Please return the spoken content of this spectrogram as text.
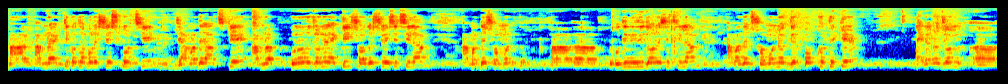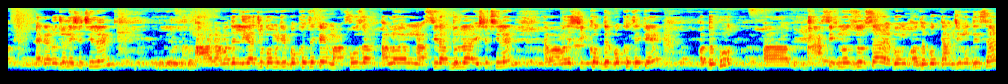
আর আমরা একটি কথা বলে শেষ করছি যে আমাদের আজকে আমরা পনেরো জনের একটি সদস্য এসেছিলাম আমাদের সমন- আহ, আহ, প্রতিনিধি দল এসেছিলাম আমাদের সমন্বয়কদের পক্ষ থেকে এগারো জন এগারো জন এসেছিলেন। আর আমাদের লিয়াজু কমিটির পক্ষ থেকে মাহফুজ আলম এবং নাসির আবদুল্লাহ এসেছিলেন এবং আমাদের শিক্ষকদের পক্ষ থেকে অধ্যাপক আসিফ নজরুল স্যার এবং অধ্যাপক তানজিম উদ্দিন স্যার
